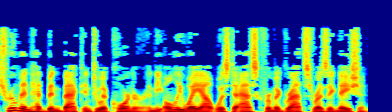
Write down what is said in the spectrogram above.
Truman had been backed into a corner and the only way out was to ask for McGrath's resignation.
